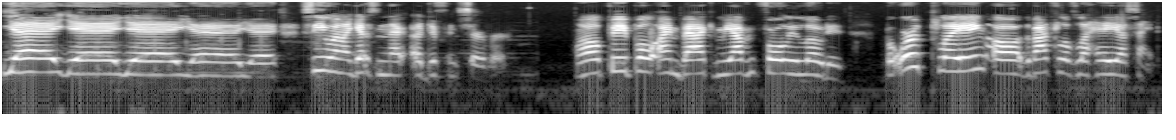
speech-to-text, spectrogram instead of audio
Yeah, yeah, yeah, yeah, yeah. See when I get to a different server. Well, people, I'm back and we haven't fully loaded. But we're playing uh, the Battle of La Haye Sainte.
